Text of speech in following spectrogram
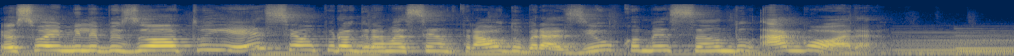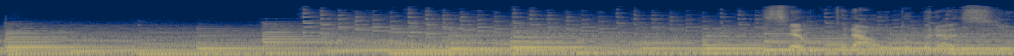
Eu sou Emília Bisotto e esse é o programa Central do Brasil começando agora. Central do Brasil.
